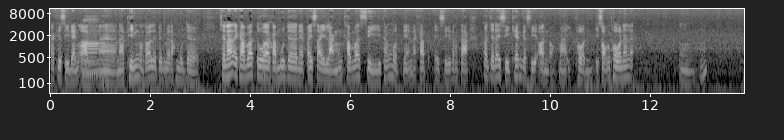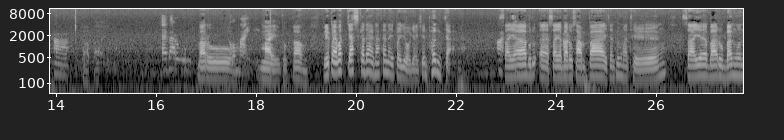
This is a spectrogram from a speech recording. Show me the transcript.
ก็คือสีแดงอ่อนอ่านะพิงค์ของเขาเลยเป็นเมรามูเดอร์ ฉะนั้นไอ้คำว่าตัวกับมูเดอร์เนี่ยไปใส่หลังคำว่าสีทั้งหมดเนี่ยนะครับไอ้สีต่างๆ ก็จะได้สีเข้มกับสีอ่อนออกมาอีกโทน อีกสองโทนนั่นแหละ อืมฮึอ่าต่อไปใช้บารูบารูตัวใหม่ใหม่ถูกต้อง หรือแปลว่า just ก็ได้นะ ถ้าในประโยคอย่างเช่นเพิ่งจะนะอะ saya baru เอ่อ saya baru sampai ฉันเพิ่งมาถึง saya baru bangun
